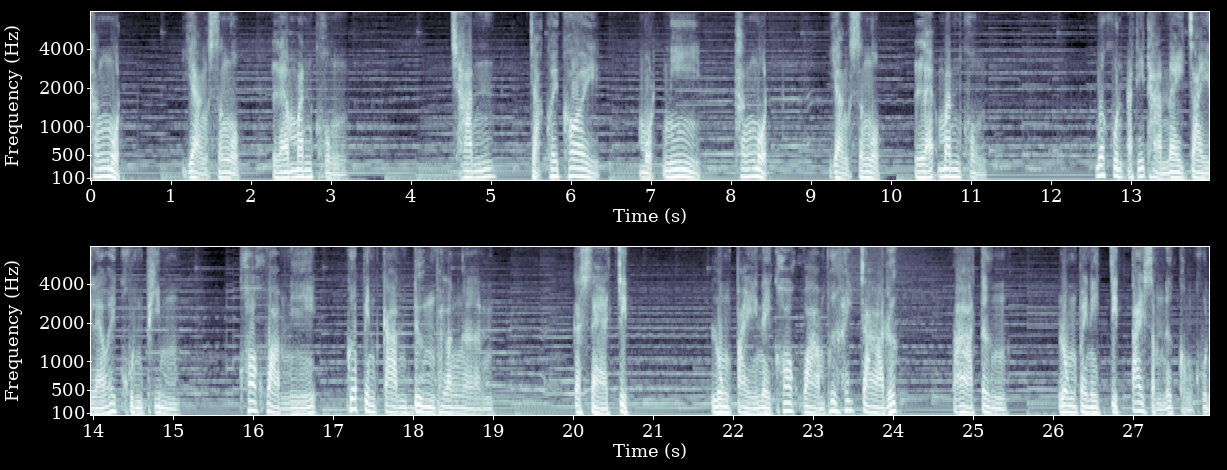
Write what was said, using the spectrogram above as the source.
ทั้งหมด อย่างสงบและมั่นคง ฉันจะค่อยๆ หมดหนี้ ทั้งหมด อย่างสงบและมั่นคง เมื่อคุณอธิษฐานในใจแล้วให้คุณพิมพ์ ข้อความนี้เพื่อเป็นการดึงพลังงาน กระแสจิต ลงไปในข้อความเพื่อให้จารึก ตาตึง ลงไปในจิตใต้สำนึกของคุณ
